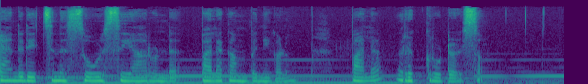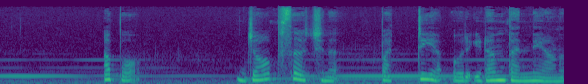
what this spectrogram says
കാൻഡിഡേറ്റ്സിനെ സോഴ്സ് ചെയ്യാറുണ്ട് പല കമ്പനികളും പല റിക്രൂട്ടേഴ്സും അപ്പോൾ ജോബ് സെർച്ചിന് പറ്റിയ ഒരു ഇടം തന്നെയാണ്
